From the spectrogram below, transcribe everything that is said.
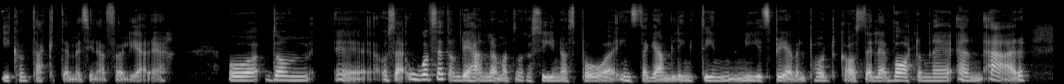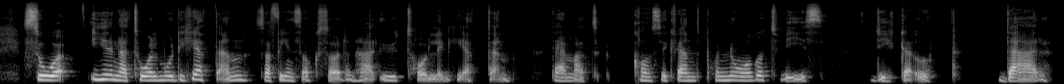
i kontakten med sina följare. Och, de, Eh, och så här, oavsett om det handlar om att de ska synas på Instagram, LinkedIn, nyhetsbrev eller podcast eller vart de än är. Så i den här tålmodigheten så finns också den här uthålligheten. Det här med att konsekvent på något vis dyka upp där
